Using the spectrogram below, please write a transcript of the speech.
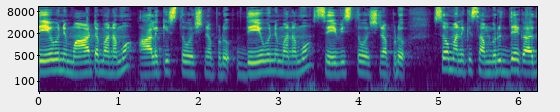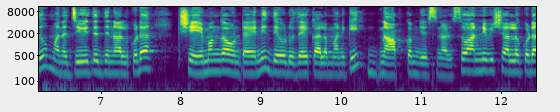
దేవుని మాట మనము ఆలకిస్తూ వచ్చినప్పుడు దేవుని మనము సేవిస్తూ వచ్చినప్పుడు. సో మనకి సమృద్ధే కాదు మన జీవిత దినాలు కూడా క్షేమంగా ఉంటాయని దేవుడు ఉదయకాలం మనకి జ్ఞాపకం చేస్తున్నాడు. సో అన్ని విషయాల్లో కూడా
